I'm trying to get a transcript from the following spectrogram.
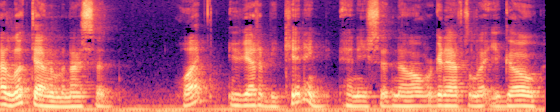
I looked at him and I said, What? You got to be kidding. And he said, No, we're going to have to let you go.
